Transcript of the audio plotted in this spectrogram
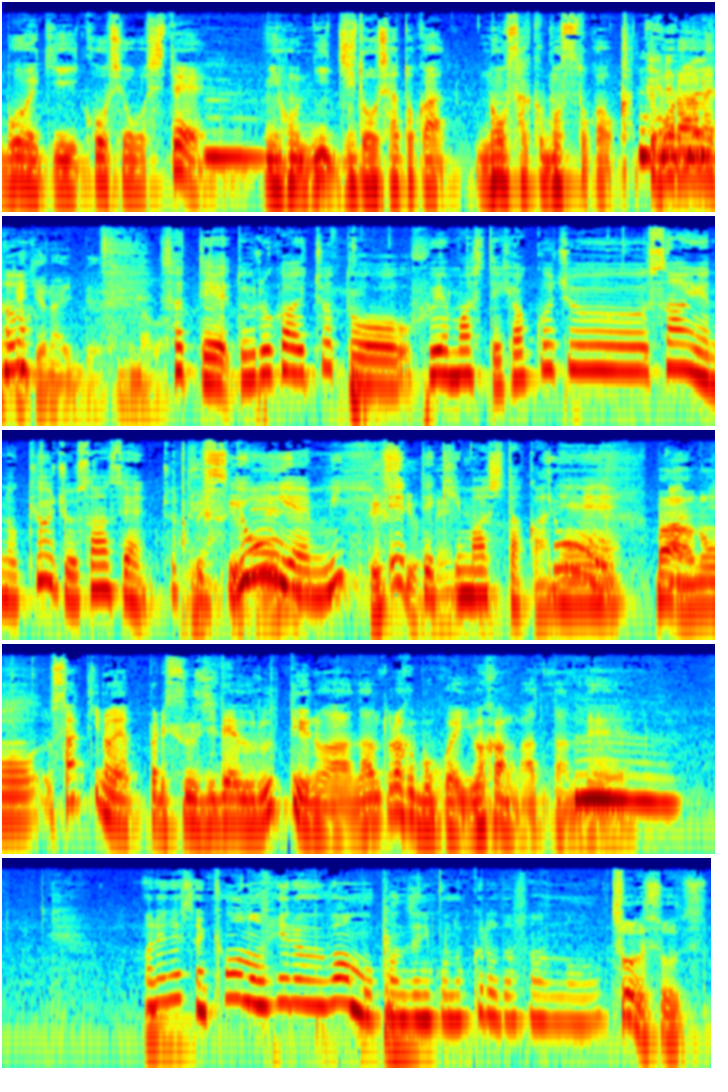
貿易交渉をして、うん。日本に自動車とか農作物とかを買ってもらわないといけないんで さてドル買いちょっと増えまして113円の93銭。ちょっと4円見えてきましたかね、ね、まああのさっきのやっぱり数字で売るっていうのはなんとなく僕は違和感があったんで、んあれですね。今日のお昼はもう完全にこの黒田さんの。そうですそうです。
